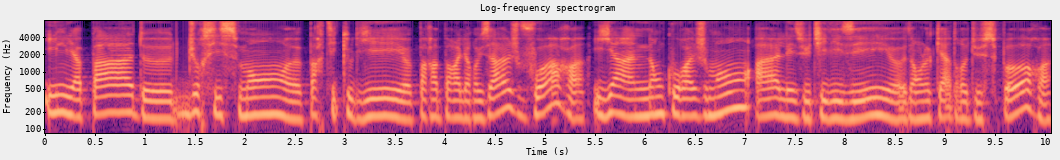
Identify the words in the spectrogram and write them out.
Il n'y a pas de durcissement particulier par rapport à leur usage, voire il y a un encouragement à les utiliser euh, dans le cadre du sport,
